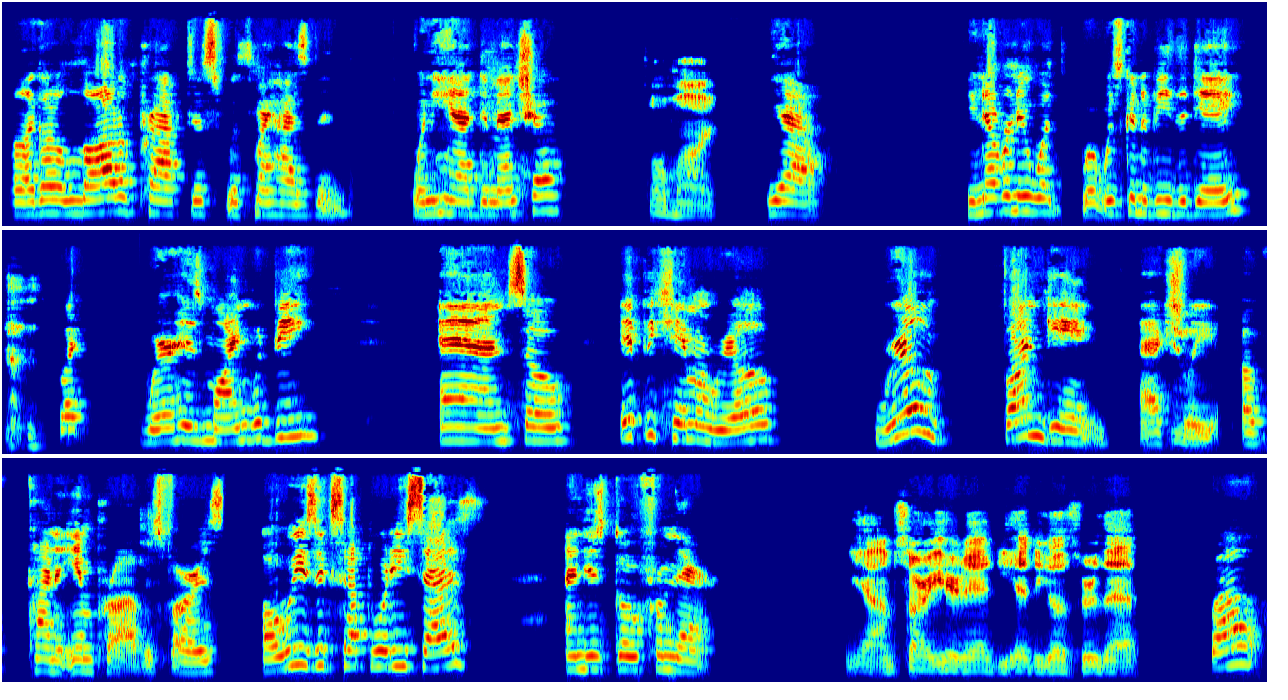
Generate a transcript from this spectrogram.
well, I got a lot of practice with my husband when he had dementia. Oh my. Yeah. You never knew what, what was going to be the day, but where his mind would be. And so it became a real, real fun game, actually, of kind of improv as far as always accept what he says and just go from there. Yeah, I'm sorry hear that you had to go through that. Well,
